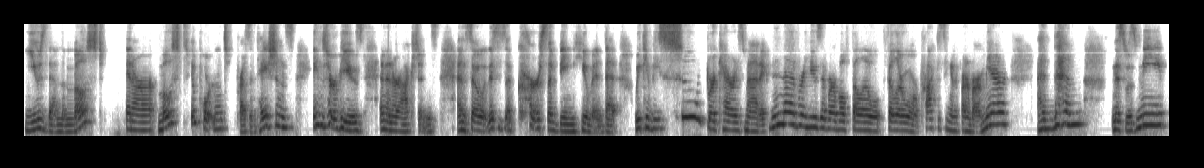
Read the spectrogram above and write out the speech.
use them the most? In our most important presentations, interviews, and interactions. And so, this is a curse of being human that we can be super charismatic, never use a verbal filler when we're practicing in front of our mirror. And then this was me.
